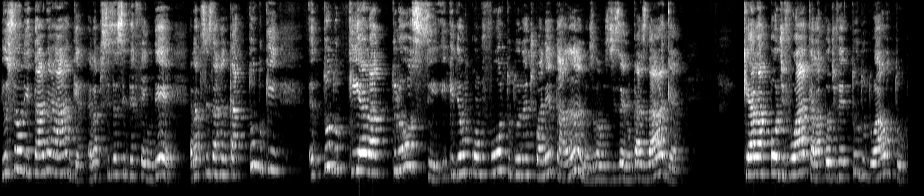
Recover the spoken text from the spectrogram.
E o solitário é a águia, ela precisa se defender, ela precisa arrancar tudo que, é, tudo que ela trouxe e que deu um conforto durante 40 anos, vamos dizer, no caso da águia, que ela pôde voar, que ela pôde ver tudo do alto,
